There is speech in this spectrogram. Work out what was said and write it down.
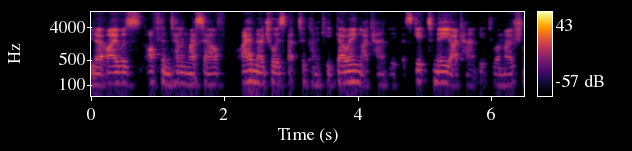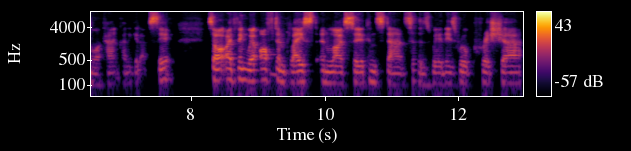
you know, I was often telling myself, I have no choice but to kind of keep going. I can't let this get to me. I can't get too emotional. I can't kind of get upset. So I think we're often placed in life circumstances where there's real pressure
